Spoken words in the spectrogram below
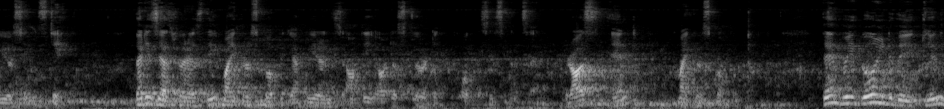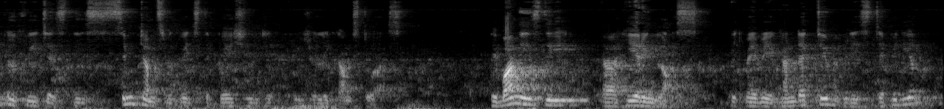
eosin stain. That is as far as the microscopic appearance of the otosclerotic focus is concerned, gross and microscopic. Then we go into the clinical features, the symptoms with which the patient usually comes to us. The one is the uh, hearing loss. It may be conductive it is stapedial,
